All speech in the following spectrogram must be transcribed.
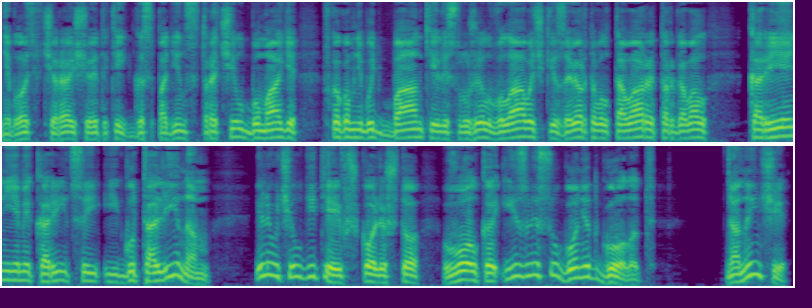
Небось, вчера еще этакий господин строчил бумаги в каком-нибудь банке или служил в лавочке, завертывал товары, торговал кореньями, корицей и гуталином, или учил детей в школе, что волка из лесу гонит голод. А нынче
